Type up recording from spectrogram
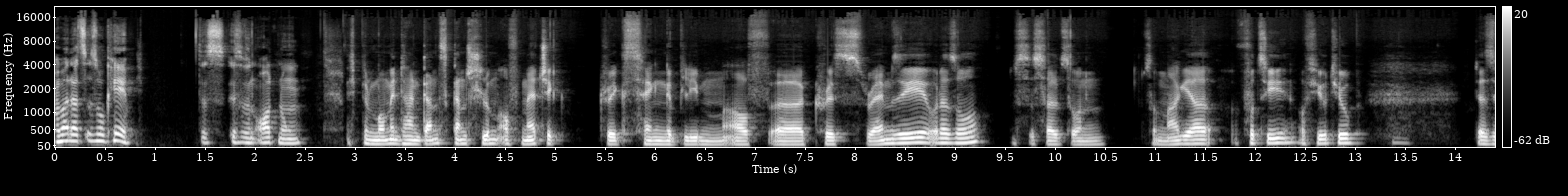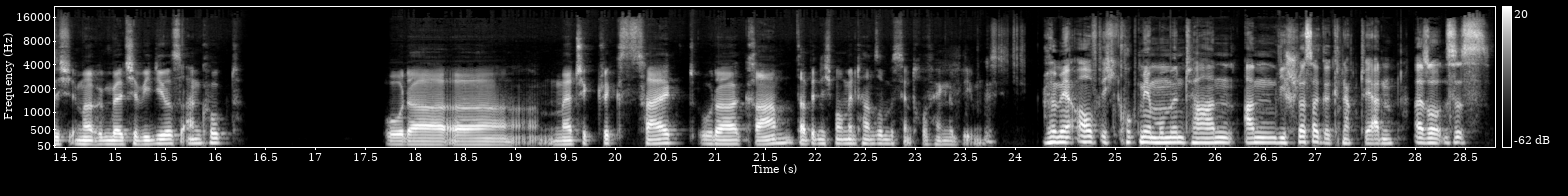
Aber das ist okay das ist in Ordnung. Ich bin momentan ganz, ganz schlimm auf Magic Tricks hängen geblieben, auf äh, Chris Ramsey oder so. Das ist halt so ein, so ein Magier-Fuzzi auf YouTube, der sich immer irgendwelche Videos anguckt oder äh, Magic Tricks zeigt oder Kram. Da bin ich momentan so ein bisschen drauf hängen geblieben. Hör mir auf, ich gucke mir momentan an, wie Schlösser geknackt werden. Also es ist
